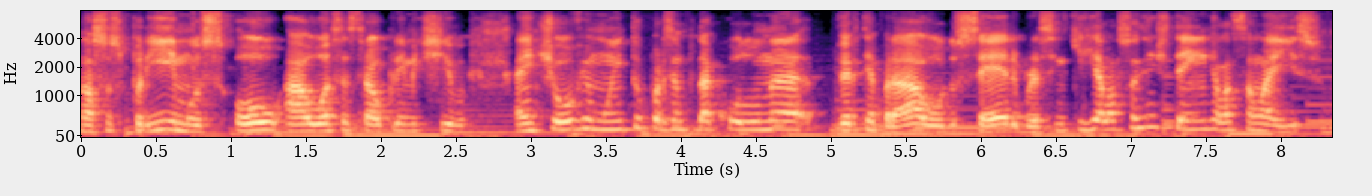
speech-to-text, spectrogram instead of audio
nossos primos ou ao ancestral primitivo? A gente ouve muito, por exemplo, da coluna vertebral ou do cérebro, assim, que relações a gente tem em relação a isso?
